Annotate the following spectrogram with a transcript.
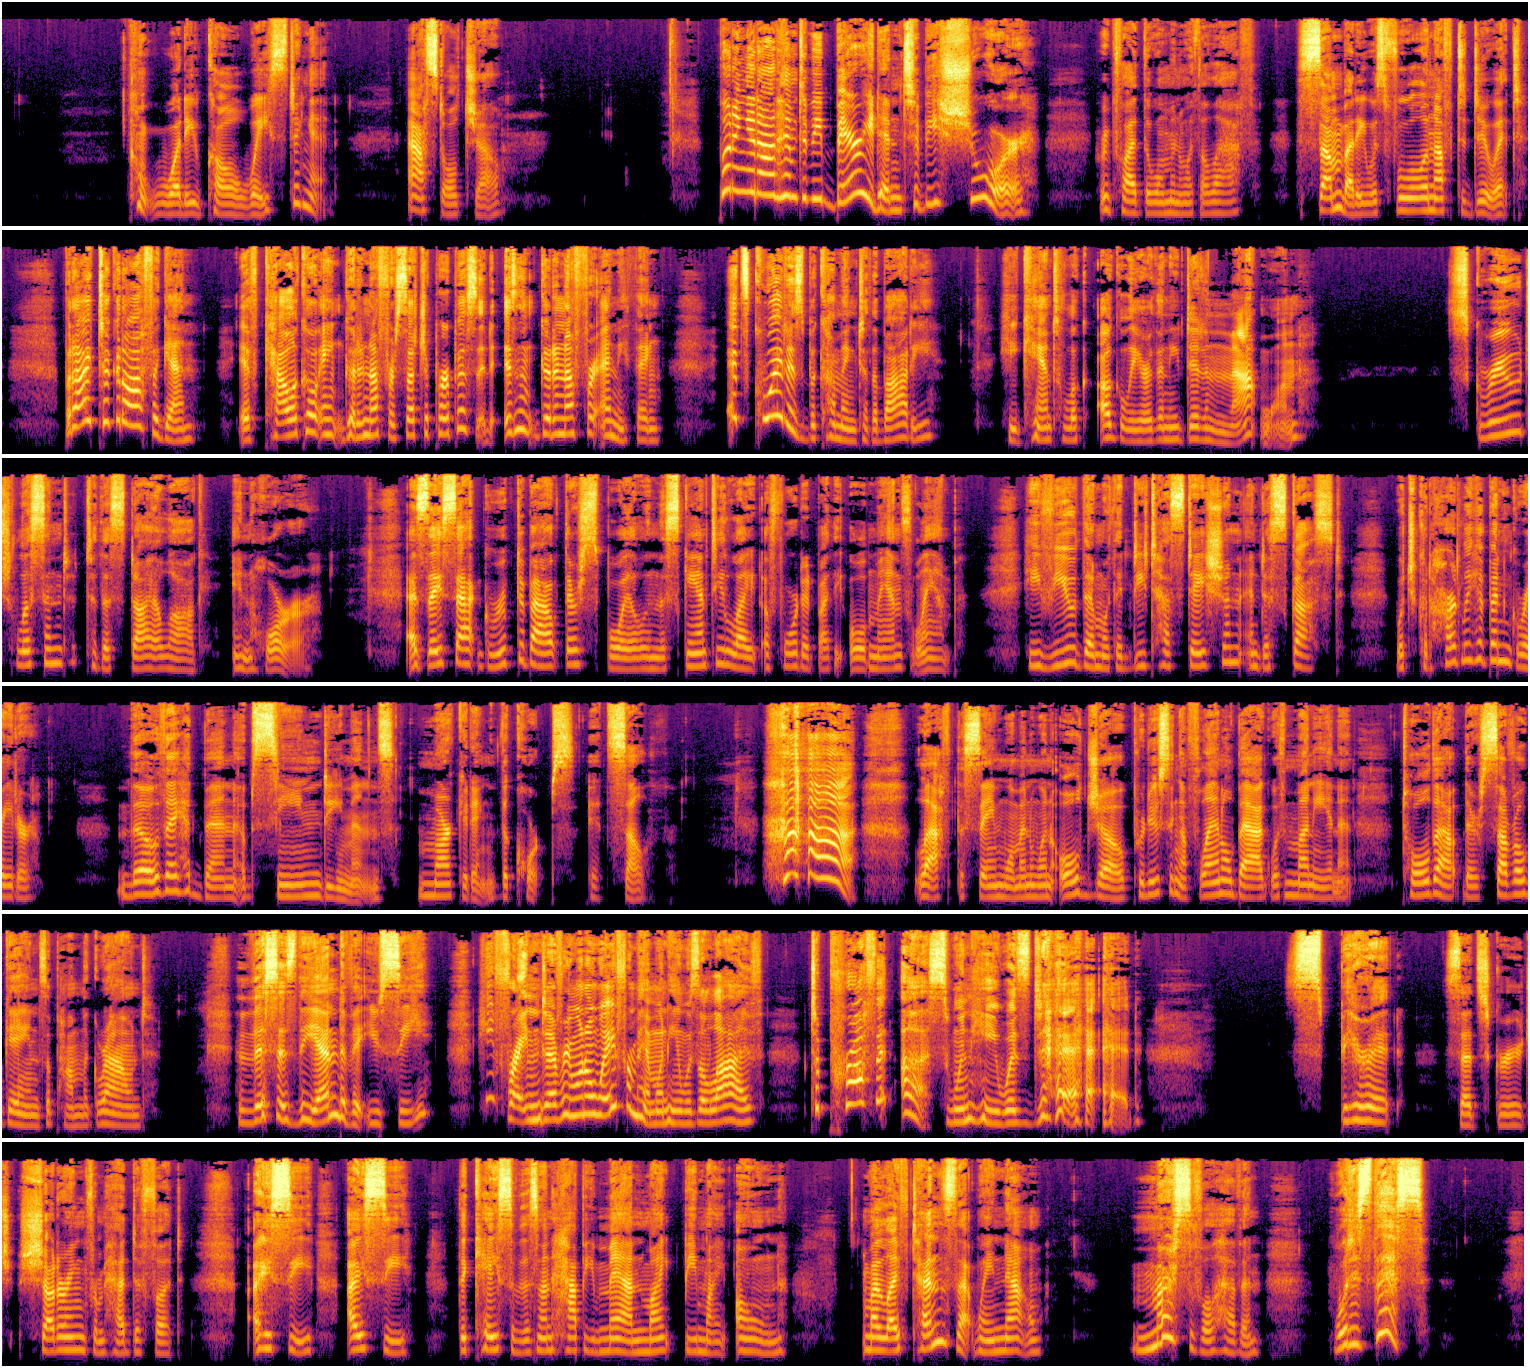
What do you call wasting it? asked old Joe. Putting it on him to be buried in, to be sure, replied the woman with a laugh. Somebody was fool enough to do it. But I took it off again. If calico ain't good enough for such a purpose, it isn't good enough for anything. It's quite as becoming to the body. He can't look uglier than he did in that one. Scrooge listened to this dialogue in horror. As they sat grouped about their spoil in the scanty light afforded by the old man's lamp, he viewed them with a detestation and disgust which could hardly have been greater, though they had been obscene demons marketing the corpse itself. Ha ha! laughed the same woman when old Joe, producing a flannel bag with money in it, told out their several gains upon the ground. This is the end of it, you see. He frightened everyone away from him when he was alive, to profit us when he was dead. Spirit, said Scrooge, shuddering from head to foot. I see, I see. The case of this unhappy man might be my own. My life tends that way now. Merciful heaven! What is this?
